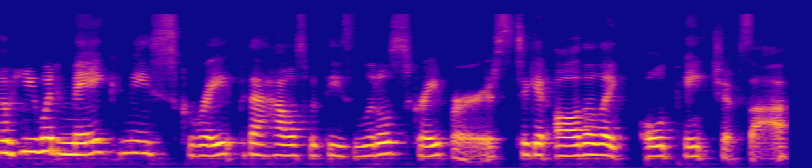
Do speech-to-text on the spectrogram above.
So he would make me scrape the house with these little scrapers to get all the like old paint chips off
